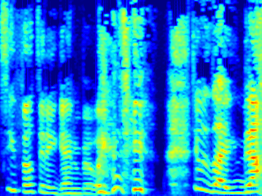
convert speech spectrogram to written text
She felt it again, bro. she, she was like, nah.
